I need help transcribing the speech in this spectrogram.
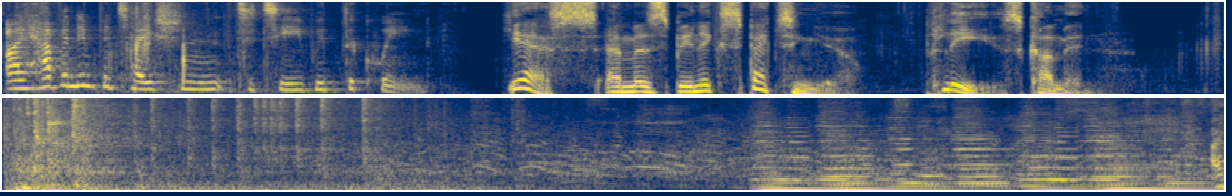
I have an invitation to tea with the Queen. Yes, Emma's been expecting you. Please come in. I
